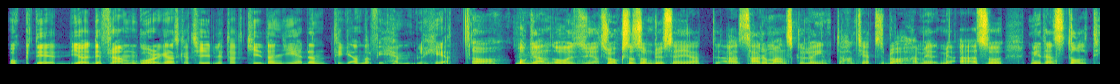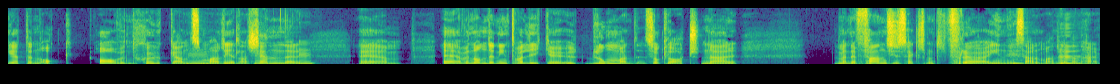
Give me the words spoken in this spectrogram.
Mm. Och det, ja, det framgår ganska tydligt att Kirdan ger den till Gandalf i hemlighet. Ja, och, Gan- och jag tror också som du säger att, att Saruman skulle inte hanterat det så bra. Med, med, alltså, med den stoltheten och avundsjukan som han redan känner. Mm. ehm, även om den inte var lika utblommad såklart när men den fanns ju säkert som ett frö inne i Saruman redan Mm. här.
